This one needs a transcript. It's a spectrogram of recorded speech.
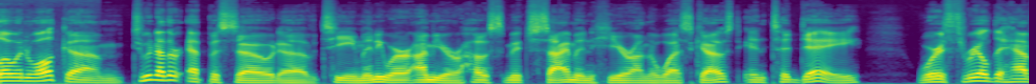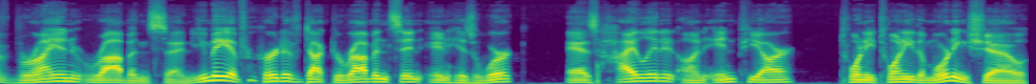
Hello and welcome to another episode of Team Anywhere. I'm your host, Mitch Simon, here on the West Coast. And today we're thrilled to have Bryan Robinson. You may have heard of Dr. Robinson and his work as highlighted on NPR 2020, The Morning Show,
